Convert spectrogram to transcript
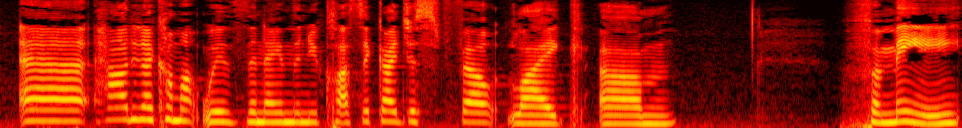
uh, how did I come up with the name The New Classic? I just felt like, um, for me,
